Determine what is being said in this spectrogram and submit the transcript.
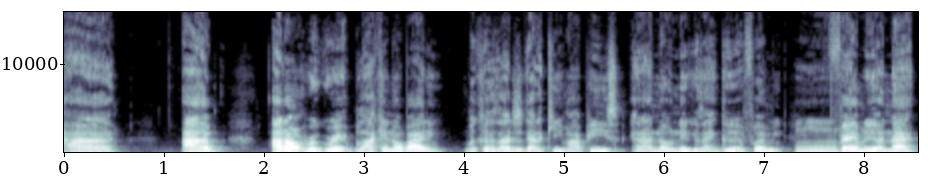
I I I don't regret blocking nobody because I just gotta keep my peace and I know niggas ain't good for me. Mm. Family or not,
